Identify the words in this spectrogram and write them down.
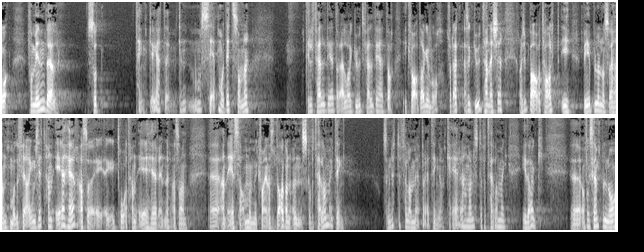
Og For min del så tenker jeg at vi må se på en måte etter sånne tilfeldigheter eller gudfeldigheter i hverdagen vår. For det, altså, Gud han, ikke, han har ikke bare talt i Bibelen, og så er han på en måte ferdig med sitt. Han er her. altså Jeg, jeg tror at han er her inne. altså Han, eh, han er sammen med hver eneste dag, han ønsker å fortelle meg ting. Så jeg er nødt til å følge med på de tingene. Hva er det han har lyst til å fortelle meg i dag? Eh, og for nå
